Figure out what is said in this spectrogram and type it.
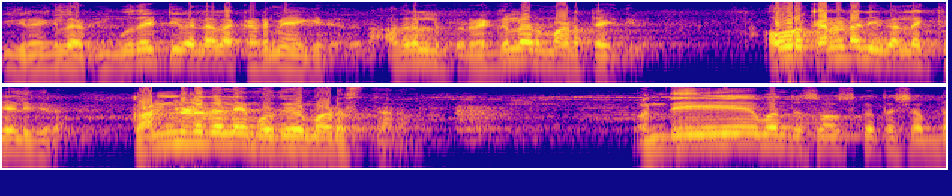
ಈಗ ರೆಗ್ಯುಲರ್ ಈಗ ಉದಯ ಟಿ ವಿಯಲ್ಲೆಲ್ಲ ಕಡಿಮೆ ಆಗಿದೆ ಅದನ್ನು. ಅದರಲ್ಲಿ ರೆಗ್ಯುಲರ್ ಮಾಡ್ತಾ ಇದ್ದೀವಿ. ಅವರು ಕನ್ನಡ ನೀವೆಲ್ಲ ಕೇಳಿದ್ದೀರ? ಕನ್ನಡದಲ್ಲೇ ಮದುವೆ ಮಾಡಿಸ್ತಾರೆ ಒಂದೇ ಒಂದು ಸಂಸ್ಕೃತ ಶಬ್ದ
